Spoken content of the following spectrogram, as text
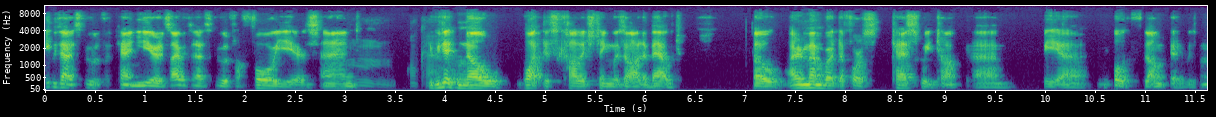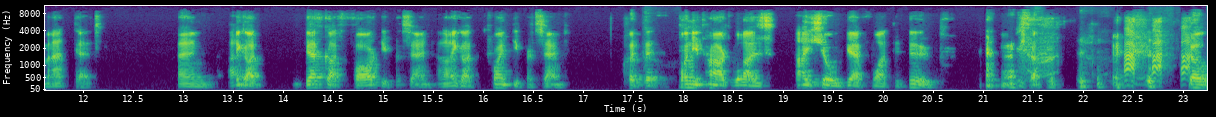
he was out of school for 10 years. I was out of school for four years. And mm, okay. we didn't know what this college thing was all about. So I remember the first test we took, um, we uh, both flunked it. It was a math test. And I got, Geoff got 40% and I got 20%. But the funny part was I showed Geoff what to do. so, so,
